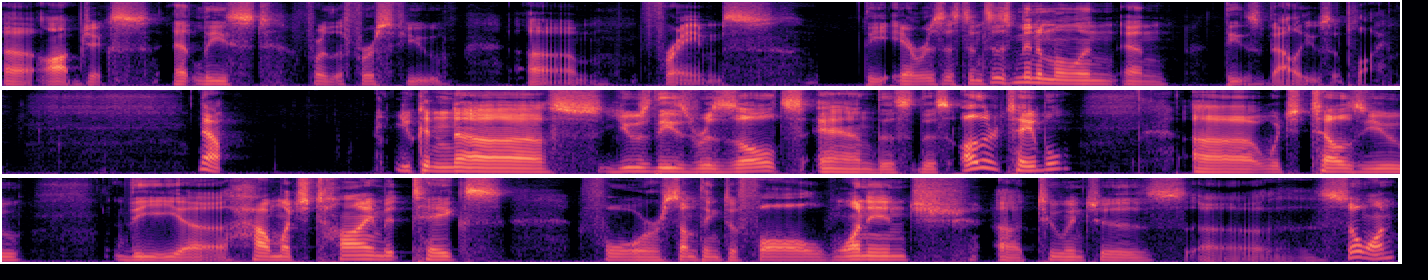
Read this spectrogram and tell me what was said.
uh, objects, at least for the first few um, frames. The air resistance is minimal and, and these values apply. Now, you can uh, use these results and this, this other table, uh, which tells you the uh, how much time it takes for something to fall one inch, uh, two inches, uh, so on.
